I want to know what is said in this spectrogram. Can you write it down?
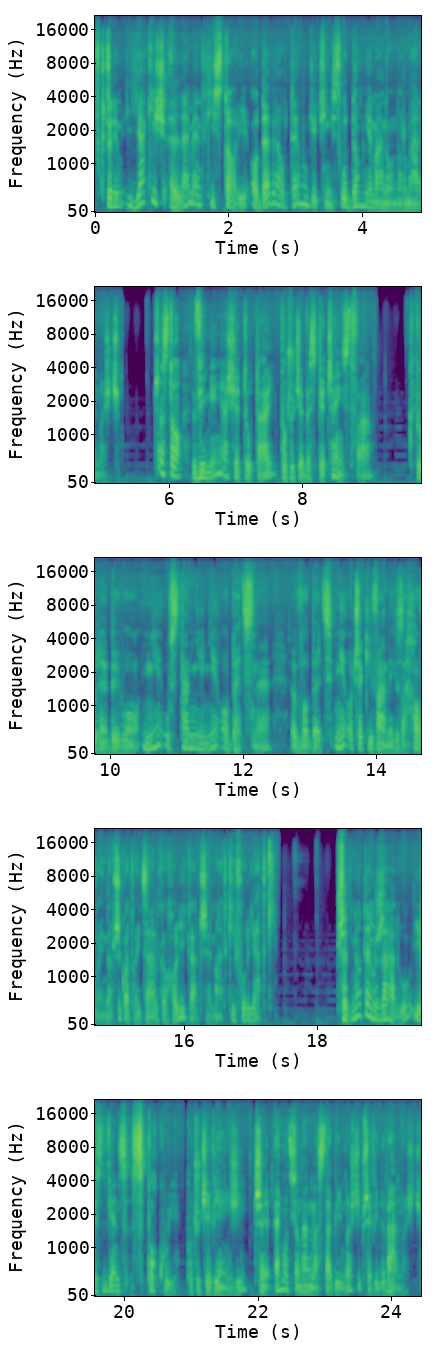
w którym jakiś element historii odebrał temu dzieciństwu domniemaną normalność. Często wymienia się tutaj poczucie bezpieczeństwa, które było nieustannie nieobecne wobec nieoczekiwanych zachowań, np. ojca alkoholika czy matki furiatki. Przedmiotem żalu jest więc spokój, poczucie więzi czy emocjonalna stabilność i przewidywalność.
